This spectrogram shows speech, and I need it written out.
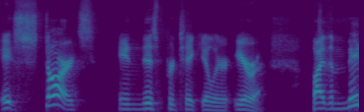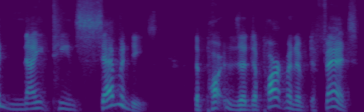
it starts in this particular era. By the mid 1970s, the, the Department of Defense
